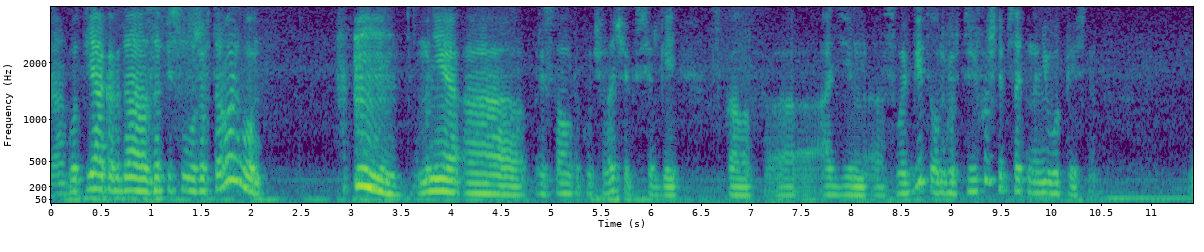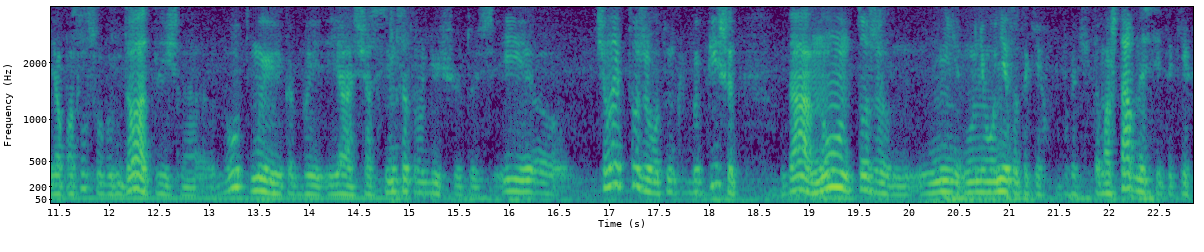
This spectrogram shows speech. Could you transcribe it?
да. вот я когда записывал уже второй альбом, мне э, прислал такой человечек, Сергей Цукалов, э, один э, свой бит, он говорит, ты не хочешь написать на него песню? Я послушал, говорю, да, отлично. Вот мы, как бы, я сейчас с ним сотрудничаю, то есть, и э, человек тоже, вот он как бы пишет, да, но он тоже, не- у него нету таких каких-то масштабностей, таких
